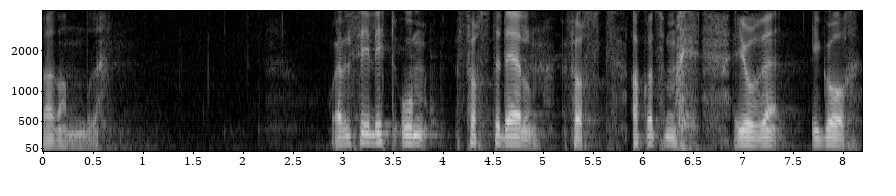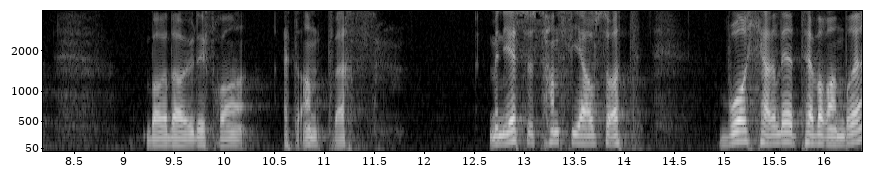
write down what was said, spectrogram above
hverandre. Og Jeg vil si litt om første delen først, akkurat som jeg gjorde i går. Bare da ut ifra et annet vers. Men Jesus han sier altså at vår kjærlighet til hverandre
